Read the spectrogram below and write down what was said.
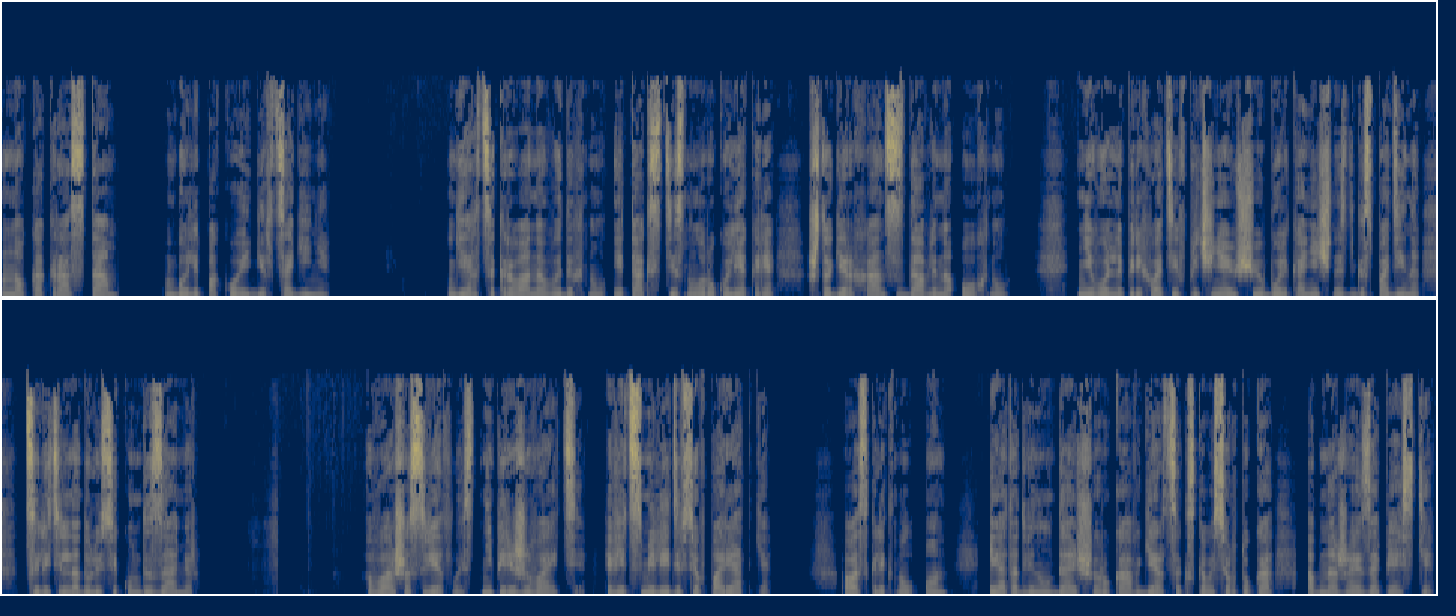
Но как раз там были покои герцогини. Герцог рвано выдохнул и так стиснул руку лекаря, что Герханс сдавленно охнул — Невольно перехватив причиняющую боль конечность господина, целитель на долю секунды замер. «Ваша светлость, не переживайте, ведь с Миледи все в порядке!» — воскликнул он и отодвинул дальше рукав герцогского сюртука, обнажая запястье.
